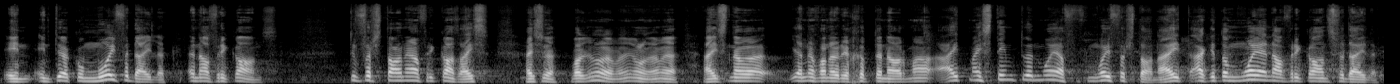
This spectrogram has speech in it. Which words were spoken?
En en toe ek hom mooi verduidelik in Afrikaans. Toe verstaan hy Afrikaans. Hy's hy's so hy's nou een van die Egiptenaar, maar hy het my stemtoon mooi af, mooi verstaan. Hy het ek het hom mooi in Afrikaans verduidelik.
